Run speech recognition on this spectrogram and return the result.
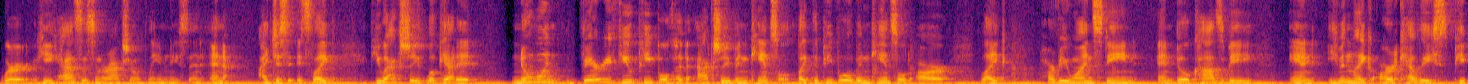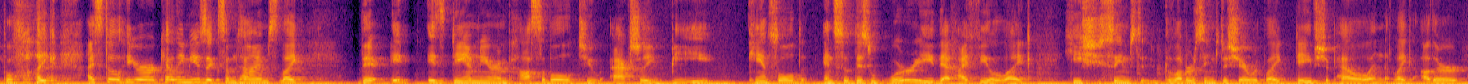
where he has this interaction with Liam Neeson. And I just, it's like, if you actually look at it, no one, very few people have actually been canceled. Like the people who have been canceled are like Harvey Weinstein and Bill Cosby and even like R. Kelly's people. Like I still hear R. Kelly music sometimes. Like there, it is damn near impossible to actually be canceled. And so this worry that I feel like he seems to Glover seems to share with like Dave Chappelle and like other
